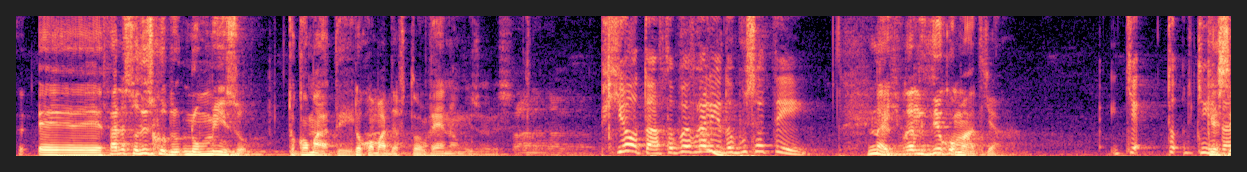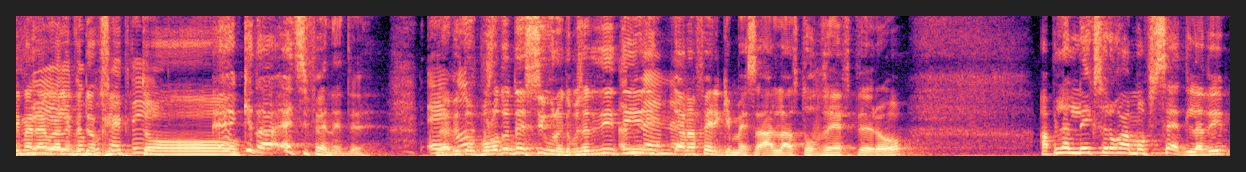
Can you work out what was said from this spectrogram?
Να σε- όλες. Ε, μ, ε, θα είναι στο δίσκο του, νομίζω. Το Το κομμάτι. Το κομμάτι αυτό. Δεν νομίζω. Ρε. Ποιο το, αυτό που έβγαλε για τον Πουσατή. Ναι, Έχει βγάλει δύο κομμάτια. Και, το, και, και για τα σήμερα δύο, έβγαλε για τον βίντεο κλιπ Πουσατή. το. Ε, κοίτα, έτσι φαίνεται. δηλαδή το πιστεύω- πρώτο δεν σίγουρο, το ψάχνει τι Ναι, ναι. αναφέρει και μέσα. Αλλά στο δεύτερο, απλά λέει, ξέρω εγώ, I'm upset. Δηλαδή,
